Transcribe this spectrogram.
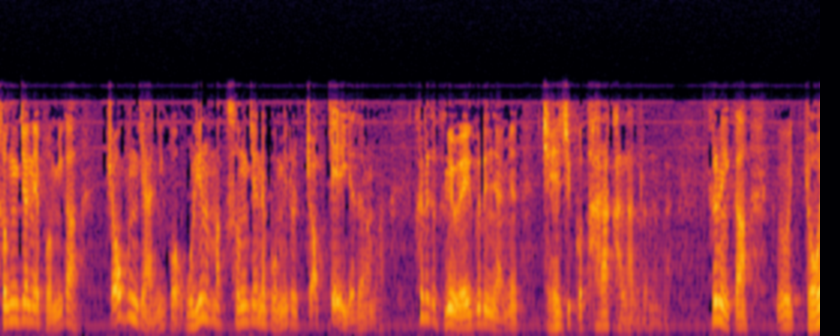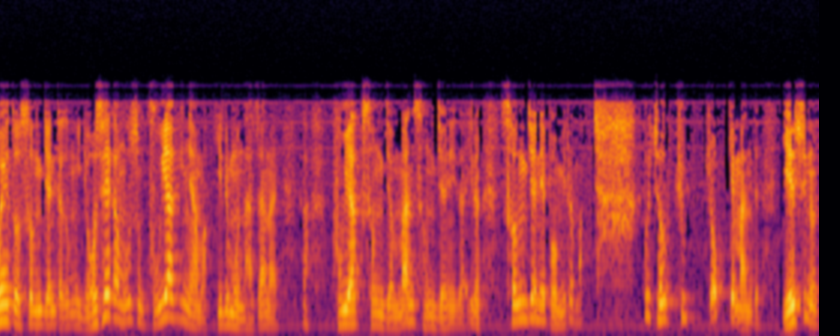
성전의 범위가 좁은 게 아니고 우리는 막 성전의 범위를 좁게 얘기하잖아. 막. 그러니까 그게 왜 그러냐면 죄 짓고 타락하려 그러는 거예요. 그러니까 그 교회도 성전이다 그러면 요새가 무슨 구약이냐 막 이러면 하잖아요. 그러니까 구약 성전만 성전이다. 이런 성전의 범위를 막 자꾸 좁, 좁게 만들. 예수는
